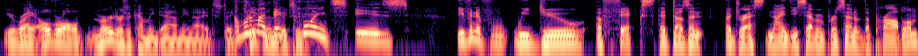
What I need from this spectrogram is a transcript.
You're right. Overall murders are coming down in the United States. And one of my big, big points is even if we do a fix that doesn't address 97% of the problem,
